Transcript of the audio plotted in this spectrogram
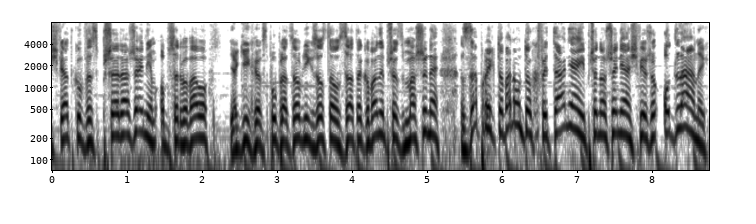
świadków z przerażeniem obserwowało, jak ich współpracownik został zaatakowany przez maszynę zaprojektowaną do chwytania i przenoszenia świeżo odlanych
